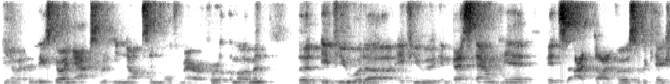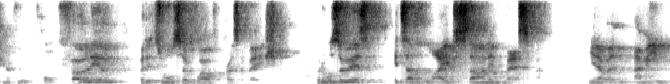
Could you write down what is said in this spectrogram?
You know, everything's going absolutely nuts in North America at the moment. That if you would, uh, if you invest down here, it's a diversification of your portfolio, but it's also wealth preservation. But also is it's a lifestyle investment. You know, and I mean,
